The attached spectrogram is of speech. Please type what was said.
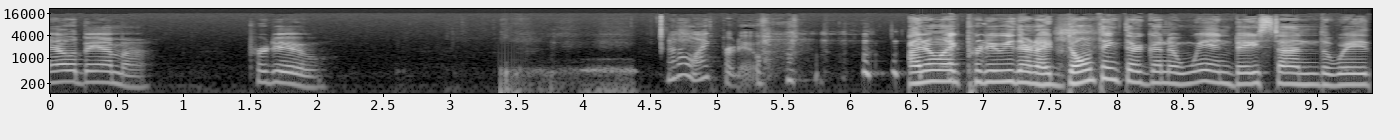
Alabama, Purdue. I don't like Purdue. I don't like Purdue either, and I don't think they're going to win based on the way.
